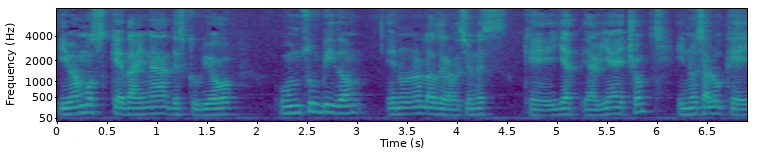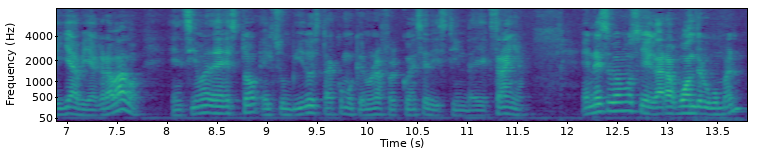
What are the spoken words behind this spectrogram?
Y vemos que Dinah descubrió un zumbido en una de las grabaciones que ella había hecho y no es algo que ella había grabado. Encima de esto, el zumbido está como que en una frecuencia distinta y extraña. En eso vamos a llegar a Wonder Woman.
